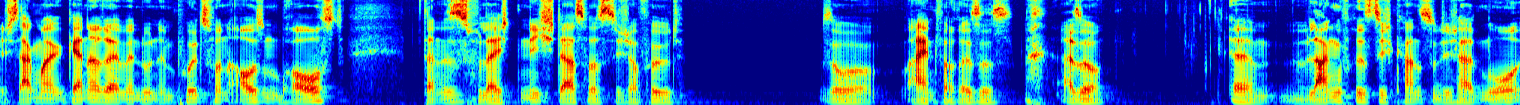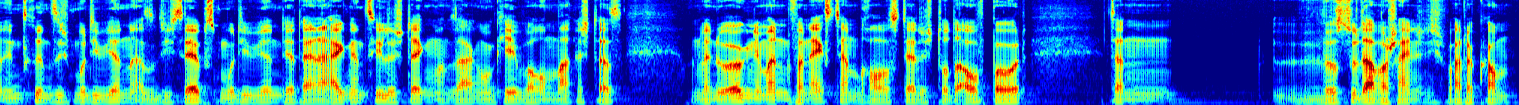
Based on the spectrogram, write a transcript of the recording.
ich sage mal generell, wenn du einen Impuls von außen brauchst, dann ist es vielleicht nicht das, was dich erfüllt. So einfach ist es. Also ähm, langfristig kannst du dich halt nur intrinsisch motivieren, also dich selbst motivieren, dir deine eigenen Ziele stecken und sagen, okay, warum mache ich das? Und wenn du irgendjemanden von extern brauchst, der dich dort aufbaut, dann wirst du da wahrscheinlich nicht weiterkommen.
